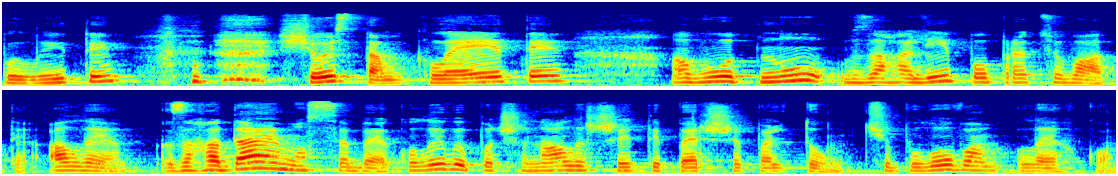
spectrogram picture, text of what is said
пилити, щось там клеїти. От, ну, взагалі попрацювати. Але згадаємо себе, коли ви починали шити перше пальто, чи було вам легко?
